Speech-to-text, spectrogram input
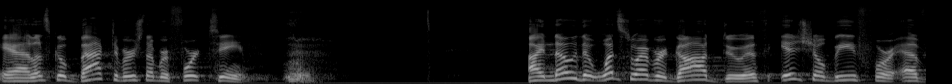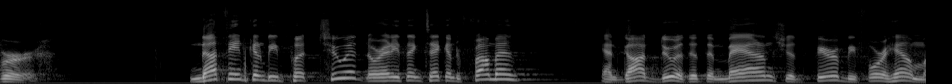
and let's go back to verse number 14. I know that whatsoever God doeth, it shall be forever. Nothing can be put to it, nor anything taken from it. And God doeth that man should fear before him.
